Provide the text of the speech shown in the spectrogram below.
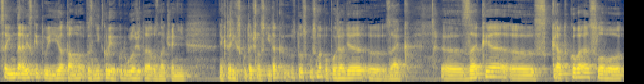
se jinde nevyskytují a tam vznikly jako důležité označení některých skutečností. Tak to zkusme po pořadě eh, ZEK. Eh, Zek je eh, zkratkové slovo.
